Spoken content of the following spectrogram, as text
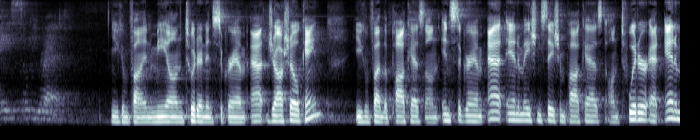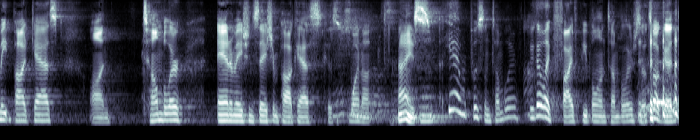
ASilkyRed. You can find me on Twitter and Instagram at Josh L. Kane. You can find the podcast on Instagram at Animation Station Podcast, on Twitter at Animate Podcast, on Tumblr, Animation Station Podcast, because why not? Nice. Yeah, we'll post on Tumblr. We got like five people on Tumblr, so it's all good.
